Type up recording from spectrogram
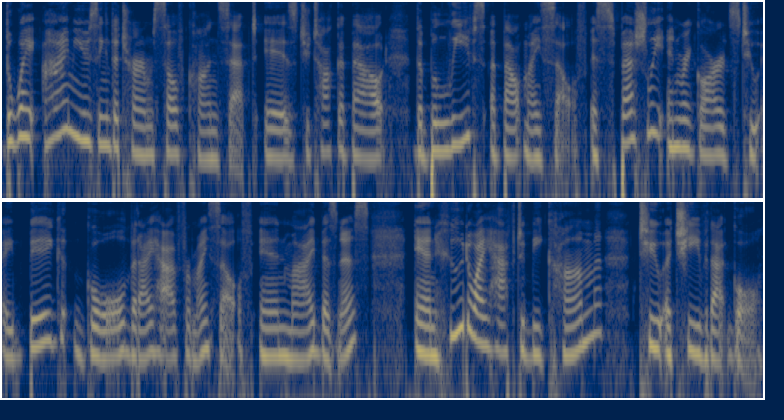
The way I'm using the term self concept is to talk about the beliefs about myself, especially in regards to a big goal that I have for myself in my business. And who do I have to become to achieve that goal?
